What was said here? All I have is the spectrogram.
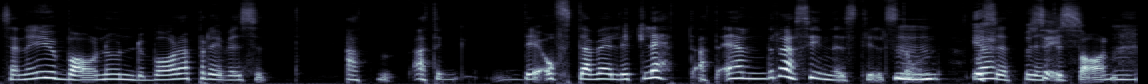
sen är ju barn underbara på det viset att, att det är ofta väldigt lätt att ändra sinnestillstånd mm. hos ja, ett precis. litet barn. Mm.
